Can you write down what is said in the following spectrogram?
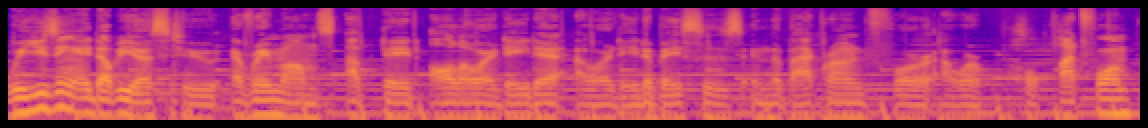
We're using AWS to every month update all our data, our databases in the background for our whole platform.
